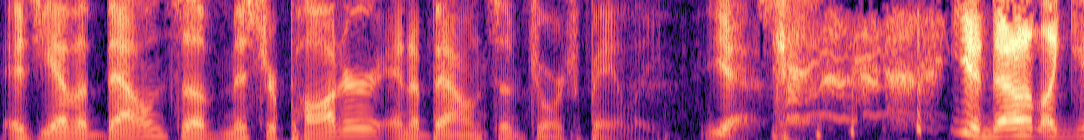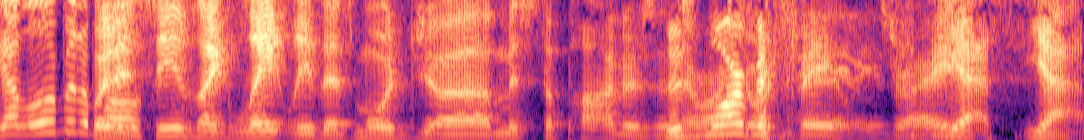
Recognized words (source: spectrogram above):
is you have a balance of Mr. Potter and a balance of George Bailey. Yes, You know, like you got a little bit of but it seems like lately there's more uh, Mr. Potters than There's there more are George Mr. Baileys, right? Yes, yeah.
